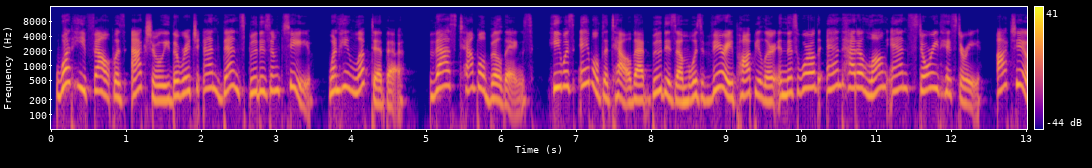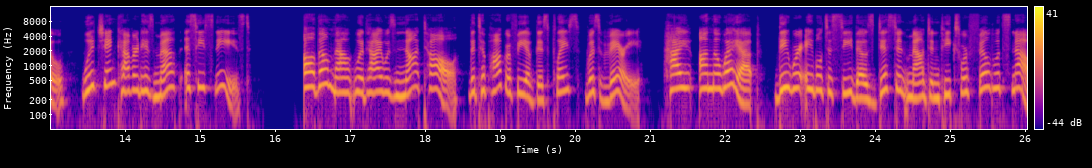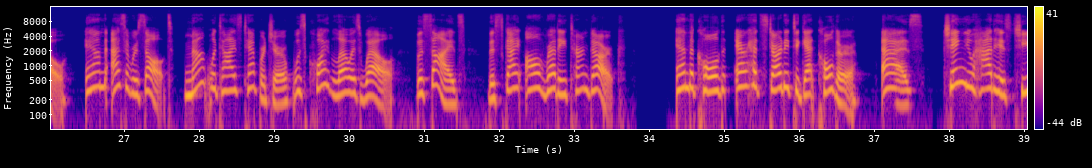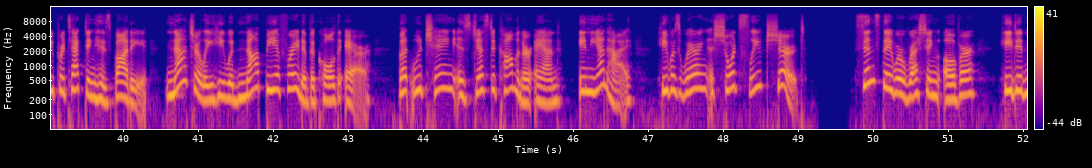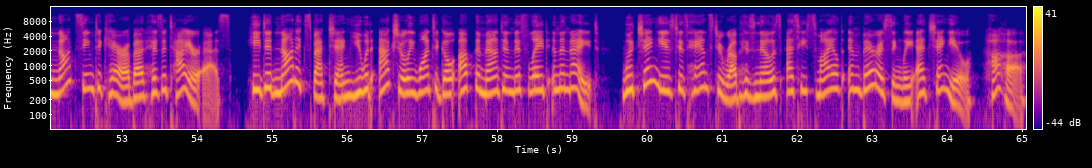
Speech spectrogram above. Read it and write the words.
What he felt was actually the rich and dense Buddhism qi. When he looked at the vast temple buildings, he was able to tell that Buddhism was very popular in this world and had a long and storied history. Achu, Wu Cheng covered his mouth as he sneezed. Although Mount Wutai was not tall, the topography of this place was very high. On the way up, they were able to see those distant mountain peaks were filled with snow. And as a result, Mount Wutai's temperature was quite low as well. Besides, the sky already turned dark. And the cold air had started to get colder. As Cheng Yu had his chi protecting his body, naturally he would not be afraid of the cold air. But Wu Cheng is just a commoner and, in Yanhai, he was wearing a short-sleeved shirt. Since they were rushing over, he did not seem to care about his attire as he did not expect Cheng Yu would actually want to go up the mountain this late in the night. Wu Cheng used his hands to rub his nose as he smiled embarrassingly at Cheng Yu. Haha.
